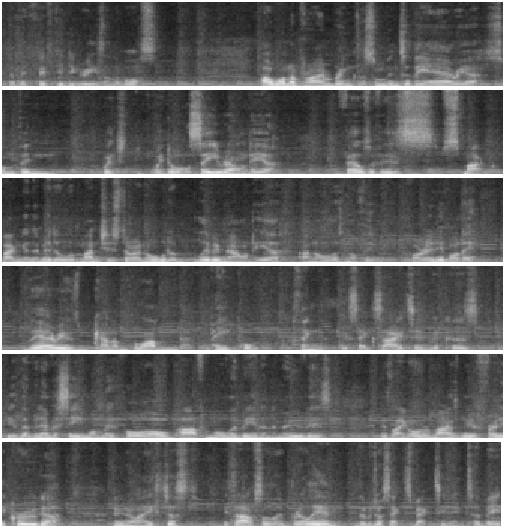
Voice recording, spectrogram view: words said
it'll be 50 degrees on the bus. I want to try and bring something to the area, something which we don't see around here. Failsworth is smack bang in the middle of Manchester and Oldham. Living around here, I know there's nothing for anybody. The area's kind of bland. People think it's exciting because they've never seen one before, apart from only being in the movies. It's like, oh, it reminds me of Freddy Krueger. You know, it's just, it's absolutely brilliant. They were just expecting it to be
